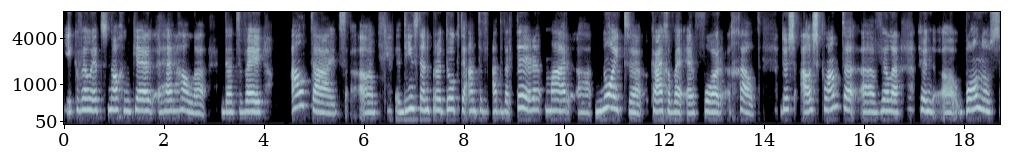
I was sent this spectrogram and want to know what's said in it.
ik wil het nog een keer herhalen dat wij altijd uh, diensten en producten aan te adverteren, maar uh, nooit uh, krijgen we ervoor geld. Dus als klanten willen hun bonus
